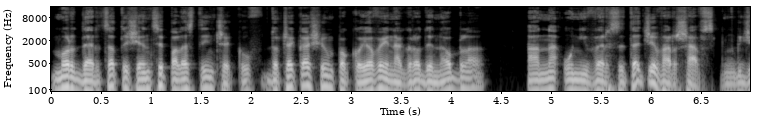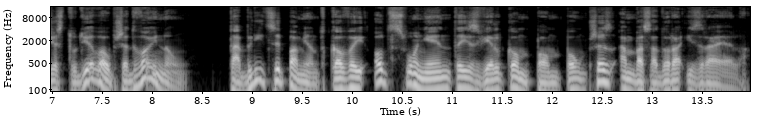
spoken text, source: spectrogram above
morderca tysięcy Palestyńczyków, doczeka się pokojowej Nagrody Nobla, a na Uniwersytecie Warszawskim, gdzie studiował przed wojną, tablicy pamiątkowej odsłoniętej z wielką pompą przez ambasadora Izraela.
